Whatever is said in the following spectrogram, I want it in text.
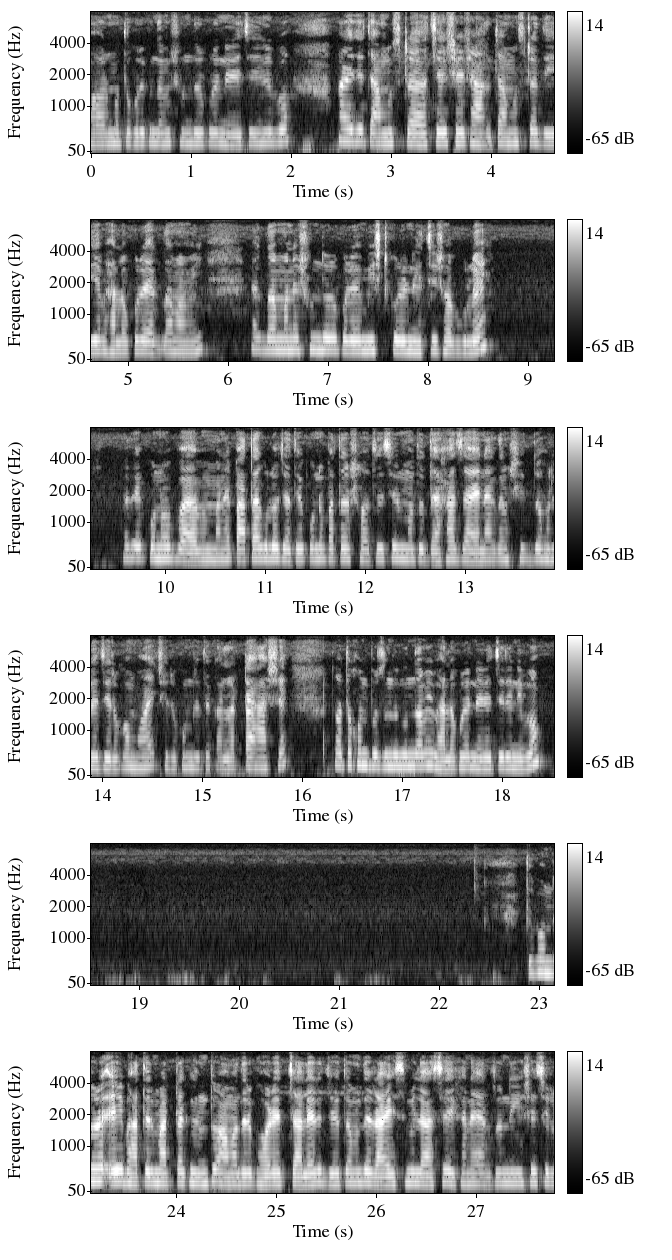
হওয়ার মতো করে কিন্তু আমি সুন্দর করে নেড়ে চেড়ে নেব। আর এই যে চামচটা আছে, সেই চামচটা দিয়ে ভালো করে একদম আমি, একদম মানে সুন্দর করে মিক্সড করে নিচ্ছি সবগুলোই। যাতে কোনো মানে পাতাগুলো যাতে কোনো পাতা সতেজের মতো দেখা যায় না, একদম সিদ্ধ হলে যেরকম হয় সেরকম যাতে কালারটা আসে, ততক্ষণ পর্যন্ত কিন্তু আমি ভালো করে নেড়ে চেড়ে নিব। তো বন্ধুরা, এই ভাতের মাঠটা কিন্তু আমাদের ঘরের চালের, যেহেতু আমাদের রাইস মিল আছে, এখানে একজন নিয়ে এসেছিল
